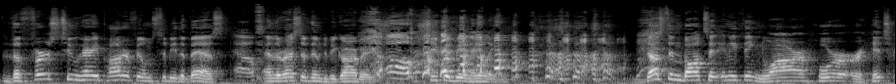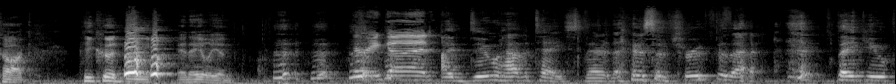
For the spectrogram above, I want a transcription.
the first two Harry Potter films to be the best, Oh. and the rest of them to be garbage. Oh. She could be an alien. Dustin balks at anything noir, horror, or Hitchcock. He could be an alien. Very good. I do have a taste. There, there's some truth to that. Thank you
